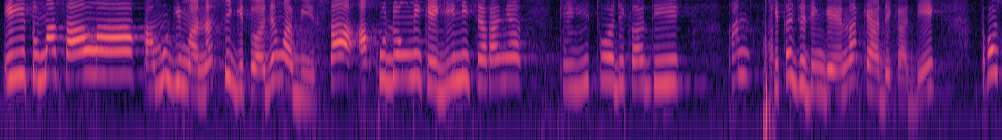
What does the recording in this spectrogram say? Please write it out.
Ih, itu masalah kamu gimana sih? Gitu aja nggak bisa. Aku dong nih kayak gini caranya. Kayak gitu adik-adik kan kita jadi nggak enak ya adik-adik. Terus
